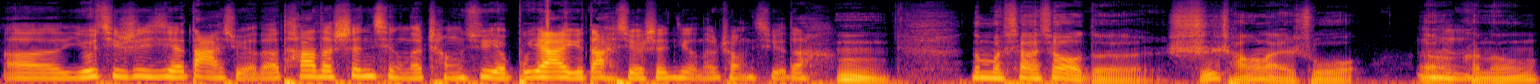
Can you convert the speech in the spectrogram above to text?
呃，尤其是一些大学的，它的申请的程序也不亚于大学申请的程序的。嗯，那么下校的时长来说，呃，嗯可能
